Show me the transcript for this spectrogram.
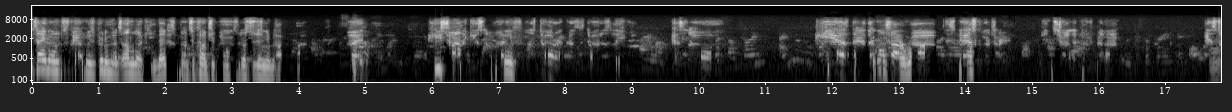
Tatum's family is pretty much unlucky. They just a bunch of country boys, West Virginia, blah blah blah. But he's trying to get some money for his daughter because his daughter's leaving, and so he has. They're, they're gonna try to rob this NASCAR track in Charlotte, North Carolina. So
